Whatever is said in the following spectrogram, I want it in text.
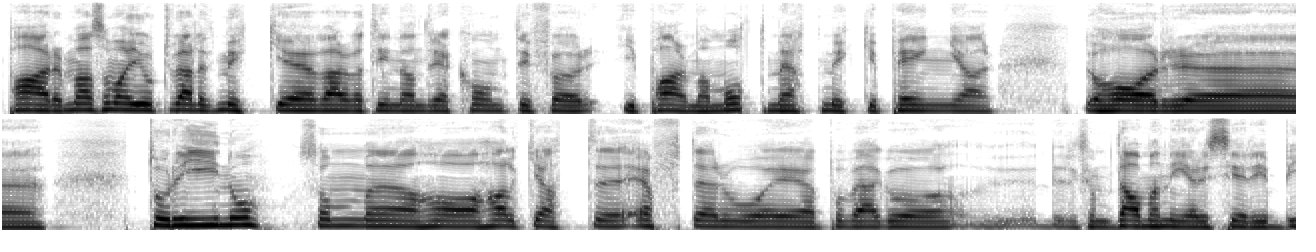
Parma som har gjort väldigt mycket, värvat in Andrea Conti för i Parma-mått mätt mycket pengar. Du har eh, Torino som eh, har halkat eh, efter och är på väg att eh, liksom damma ner i Serie B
